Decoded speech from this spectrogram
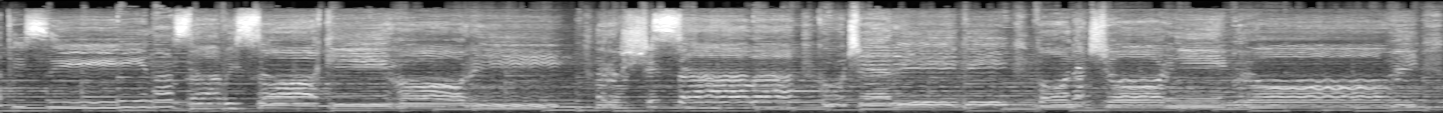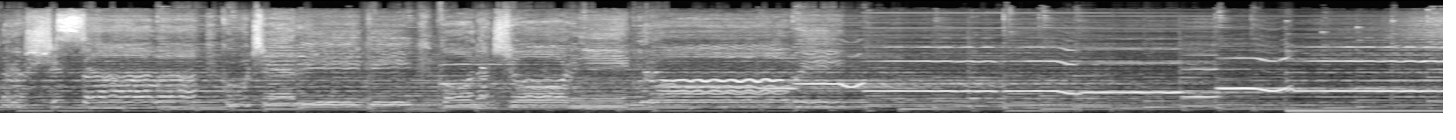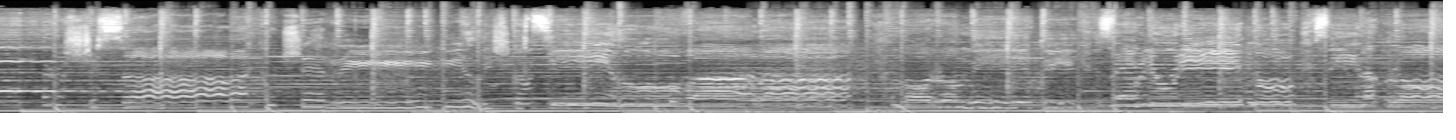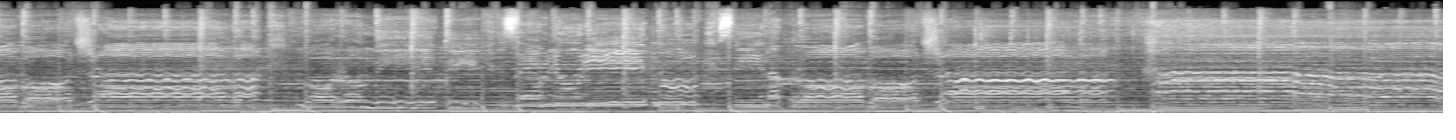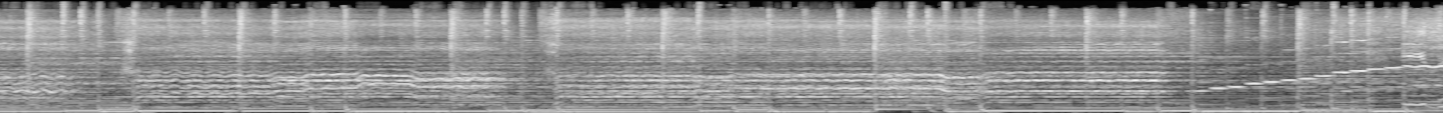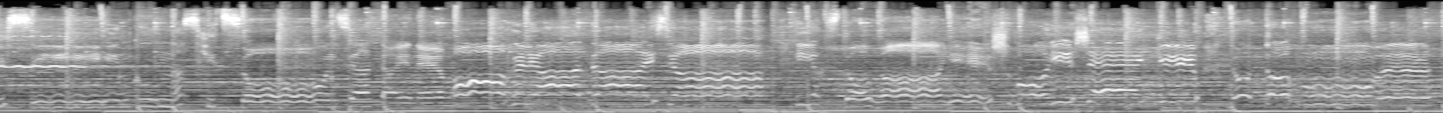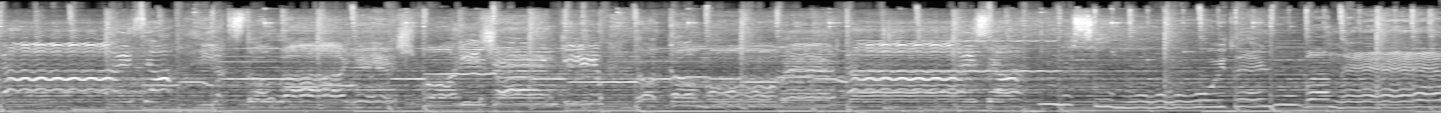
Мати сина за високі гори, розчесала кучерики понад чорні брови, розчесала кучерики понад чорні кучерики, личко цілувала,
